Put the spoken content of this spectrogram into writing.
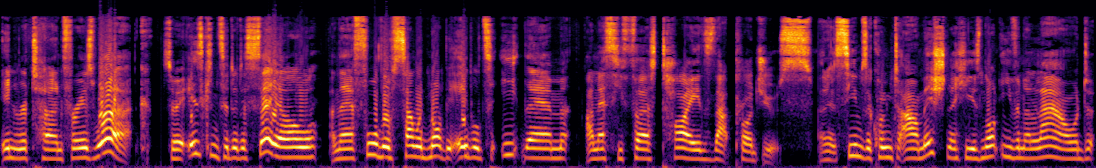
in return for his work. So it is considered a sale, and therefore the son would not be able to eat them unless he first tithes that produce. And it seems, according to our Mishnah, he is not even allowed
